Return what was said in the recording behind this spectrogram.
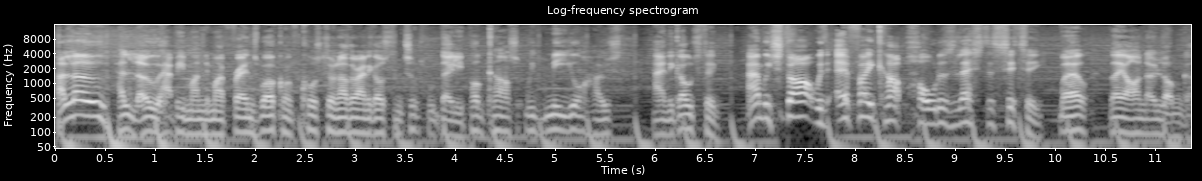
Hello, hello, happy Monday, my friends. Welcome, of course, to another Andy Goldstein Talksport Daily podcast with me, your host, Andy Goldstein. And we start with FA Cup holders Leicester City. Well, they are no longer.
